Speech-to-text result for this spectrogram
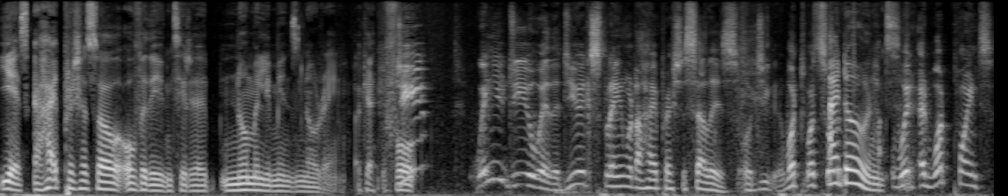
Yes, a high pressure cell over the interior normally means no rain. Okay. For- do you, when you do your weather, do you explain what a high pressure cell is, or do you what what sort? I don't. wh- at what point,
